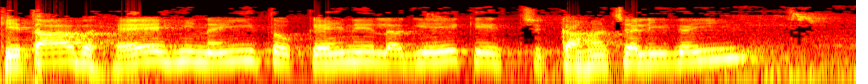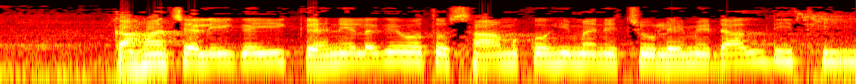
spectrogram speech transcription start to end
किताब है ही नहीं तो कहने लगे कि कहा चली गई? कहा चली गई? कहने लगे, वो तो शाम को ही मैंने चूल्हे में डाल दी थी।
